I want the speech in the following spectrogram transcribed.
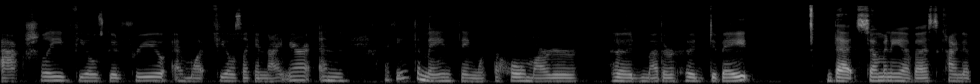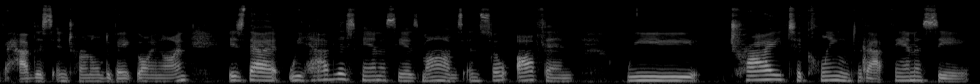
actually feels good for you and what feels like a nightmare. And I think the main thing with the whole martyrhood, motherhood debate that so many of us kind of have this internal debate going on is that we have this fantasy as moms, and so often we try to cling to that fantasy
